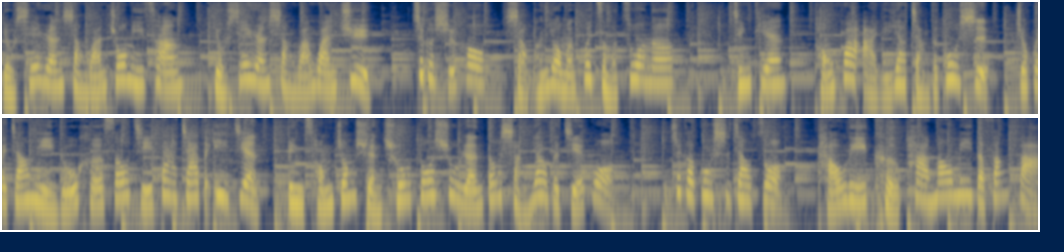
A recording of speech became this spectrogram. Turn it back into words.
有些人想玩捉迷藏，有些人想玩玩具。这个时候，小朋友们会怎么做呢？今天童话阿姨要讲的故事，就会教你如何搜集大家的意见，并从中选出多数人都想要的结果。这个故事叫做《逃离可怕猫咪的方法》。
